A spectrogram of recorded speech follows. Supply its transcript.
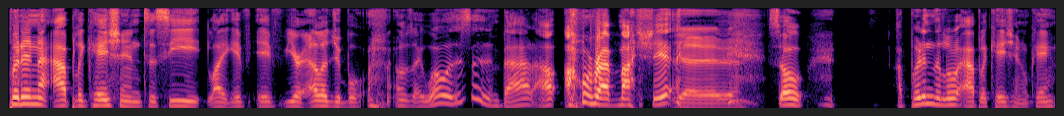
put in an application to see like if if you're eligible. I was like, whoa, this isn't bad. I'll I'll wrap my shit. yeah, yeah, yeah. So I put in the little application, okay,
